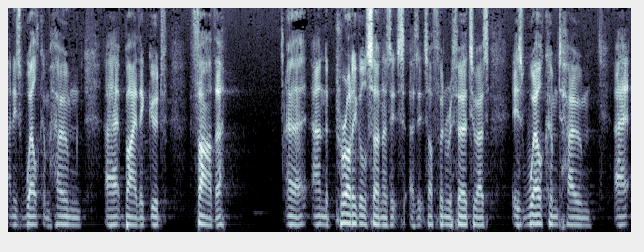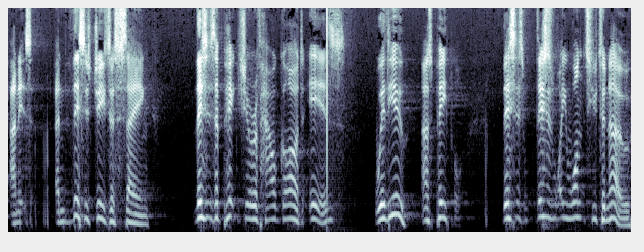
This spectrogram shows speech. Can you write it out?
and is welcomed home uh, by the good father. Uh, and the prodigal son, as it's, as it's often referred to as, is welcomed home. Uh, and, it's, and this is Jesus saying, This is a picture of how God is with you as people. This is, this is what he wants you to know.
